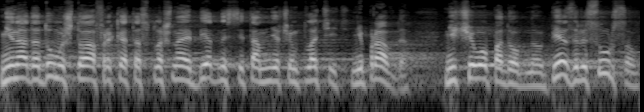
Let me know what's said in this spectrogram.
Не надо думать, что Африка – это сплошная бедность и там нечем платить. Неправда. Ничего подобного. Без ресурсов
